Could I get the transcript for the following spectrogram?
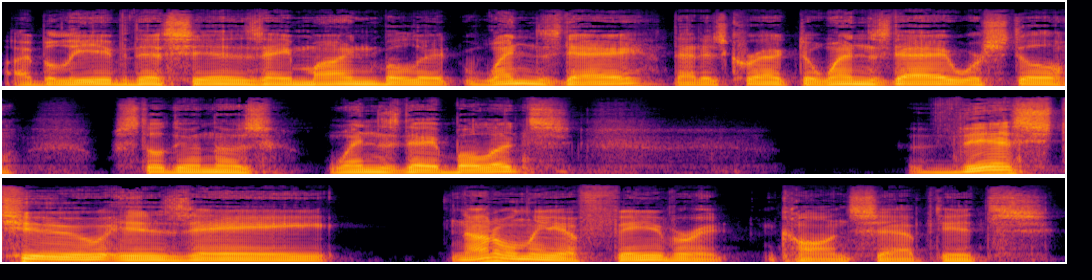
I believe this is a Mind Bullet Wednesday. That is correct. A Wednesday. We're still still doing those Wednesday bullets. This too is a not only a favorite concept, it's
